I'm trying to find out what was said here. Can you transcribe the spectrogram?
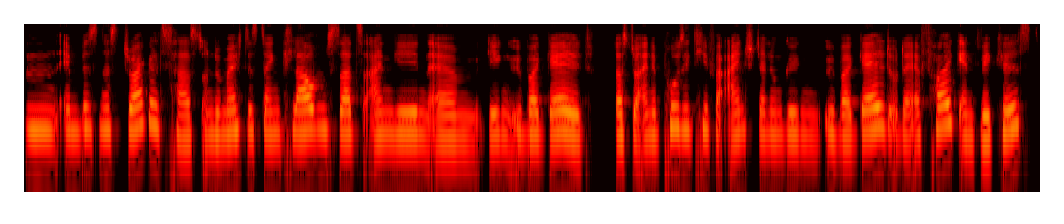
mh, hm, im Business Struggles hast und du möchtest deinen Glaubenssatz angehen ähm, gegenüber Geld, dass du eine positive Einstellung gegenüber Geld oder Erfolg entwickelst,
